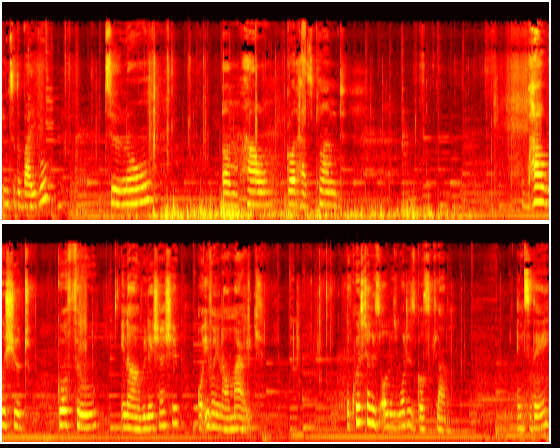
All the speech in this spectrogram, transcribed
into the Bible to know um, how God has planned how we should go through in our relationship or even in our marriage. The question is always what is God's plan? And today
